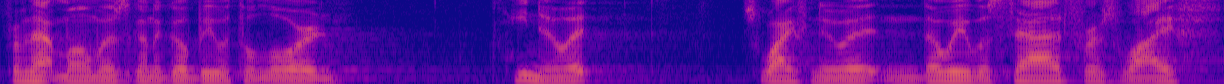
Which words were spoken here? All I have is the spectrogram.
from that moment, was going to go be with the Lord. He knew it. His wife knew it. And though he was sad for his wife,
